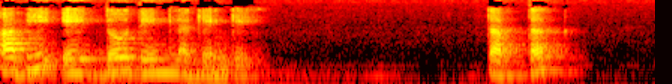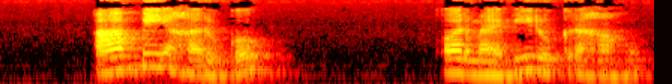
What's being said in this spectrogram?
अभी एक दो दिन लगेंगे। तब तक आप भी यहाँ रुको और मैं भी रुक रहा हूँ।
